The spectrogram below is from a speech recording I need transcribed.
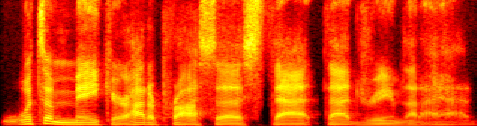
what to make or how to process that that dream that I had.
